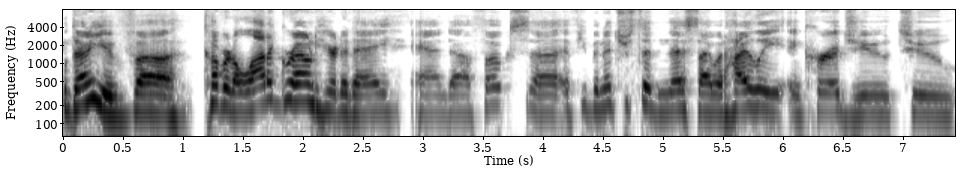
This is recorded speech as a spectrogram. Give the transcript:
Well, Deni, you've uh, covered a lot of ground here today. And uh, folks, uh, if you've been interested in this, I would highly encourage you to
